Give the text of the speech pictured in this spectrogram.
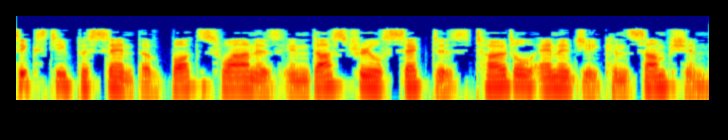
60% of Botswana's industrial sector's total energy consumption.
